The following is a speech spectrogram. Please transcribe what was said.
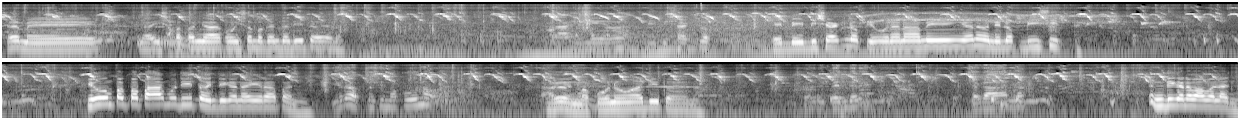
Eh, may naispatan nga ako isang maganda dito. Ano. Dahil ni ano, BB Shark Look. Kay Baby Shark Loop, yung una naming ano, nilop visit. Yung pagpapaa mo dito, hindi ka nahihirapan. Hirap kasi mapuno. Ayun, mapuno nga dito. Ano. So, depende rin. Tsagaan lang. Hindi ka nawawalan.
